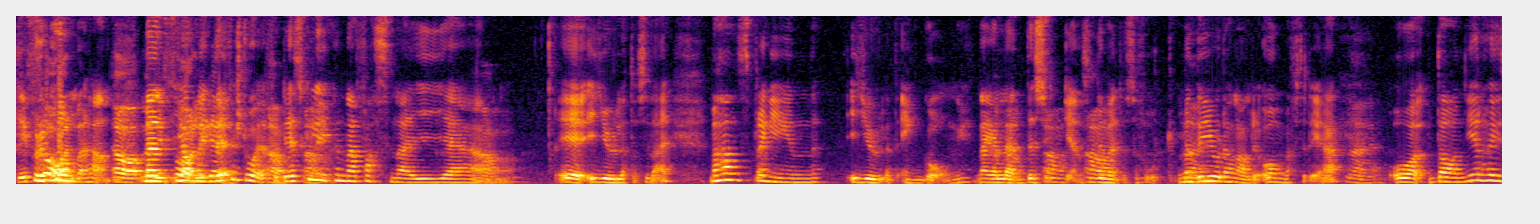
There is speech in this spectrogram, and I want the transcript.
Det är För då kommer han. Ja, men, Men, det ja, men det förstår jag för Ja, det skulle ju kunna fastna i, eh, i hjulet och sådär. Men han sprang in i hjulet en gång när jag ledde cykeln så det var inte så fort. Men Nej. det gjorde han aldrig om efter det. Nej. Och Daniel har ju,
